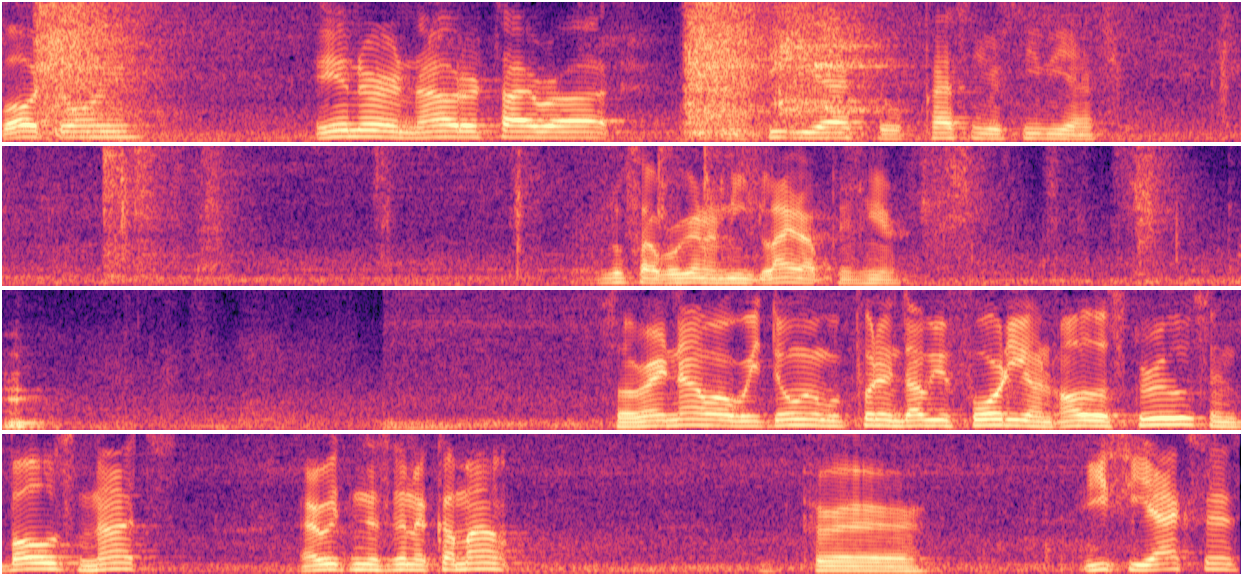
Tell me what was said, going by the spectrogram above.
ball joint, inner and outer tie rod, and CV axle, passenger CV axle. Looks like we're gonna need light up in here. So right now what we're doing, we're putting W40 on all the screws and bolts, nuts, everything that's gonna come out for easy access.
